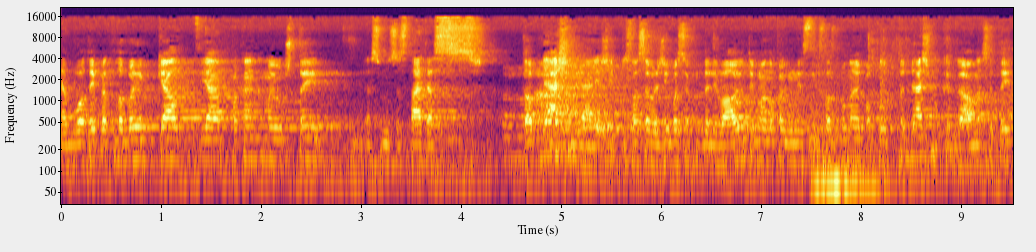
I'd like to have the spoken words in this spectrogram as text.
nebuvo taip, kad labai kelt ją pakankamai aukštai. Esu nusistatęs top 10 realiai. Šiaip visose varžybose, kur dalyvauju, tai mano pagrindinis tikslas būna papulti top 10, kaip gaunasi, tai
